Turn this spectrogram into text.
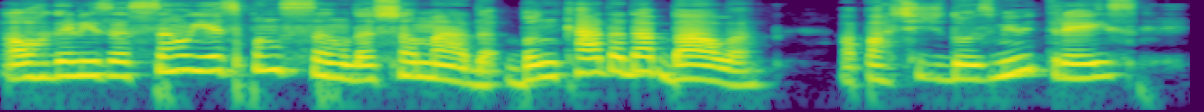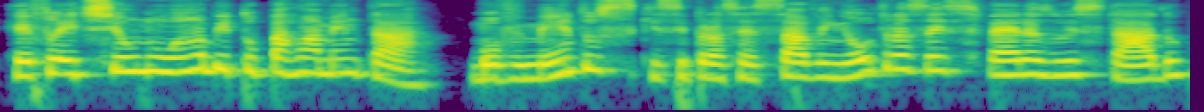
A organização e expansão da chamada Bancada da Bala, a partir de 2003, refletiu no âmbito parlamentar, movimentos que se processavam em outras esferas do Estado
